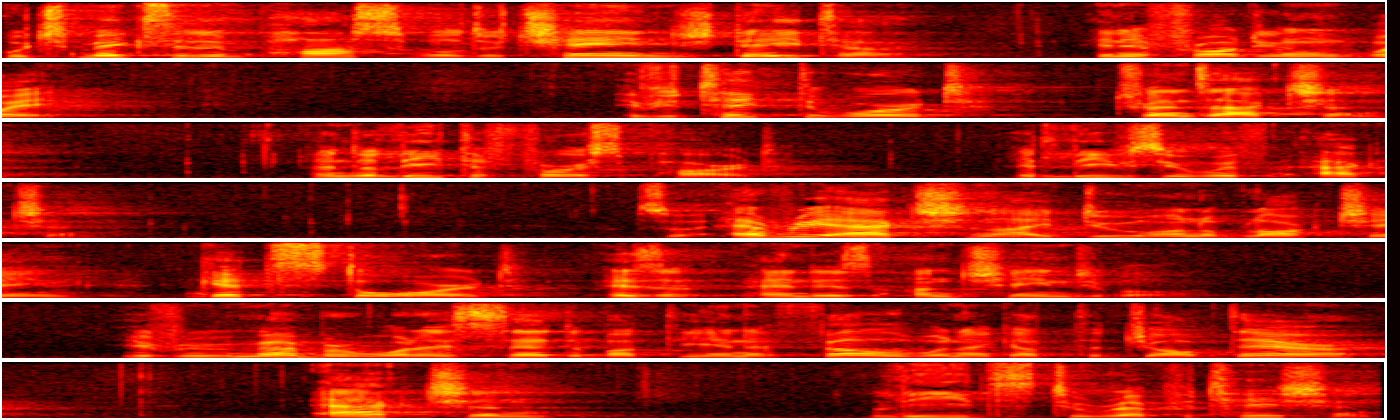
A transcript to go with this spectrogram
which makes it impossible to change data in a fraudulent way. If you take the word transaction and delete the first part, it leaves you with action. So every action I do on a blockchain gets stored and is unchangeable. If you remember what I said about the NFL when I got the job there, action leads to reputation.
